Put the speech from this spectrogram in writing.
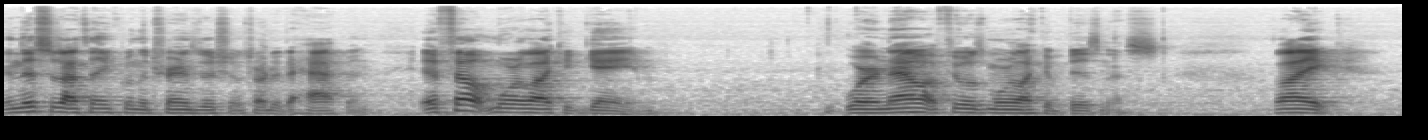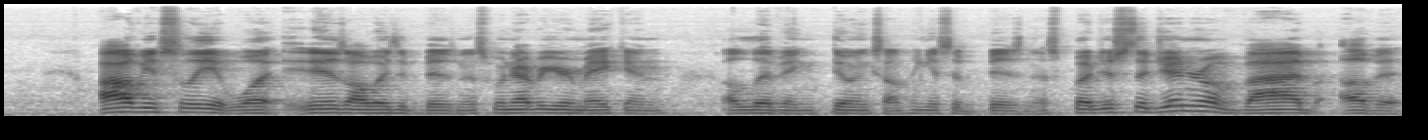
and this is I think when the transition started to happen it felt more like a game. Where now it feels more like a business. Like obviously it what it is always a business whenever you're making a living doing something it's a business but just the general vibe of it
